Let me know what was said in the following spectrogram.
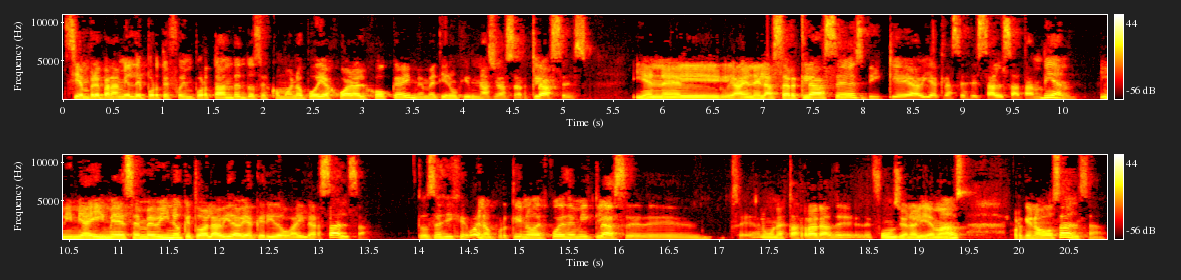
siempre para mí el deporte fue importante, entonces como no podía jugar al hockey, me metí en un gimnasio a hacer clases. Y en el, en el hacer clases vi que había clases de salsa también. Y ahí me, se me vino que toda la vida había querido bailar salsa. Entonces dije, bueno, ¿por qué no después de mi clase de alguna de estas raras de, de funcional y demás, ¿por qué no hago salsa?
